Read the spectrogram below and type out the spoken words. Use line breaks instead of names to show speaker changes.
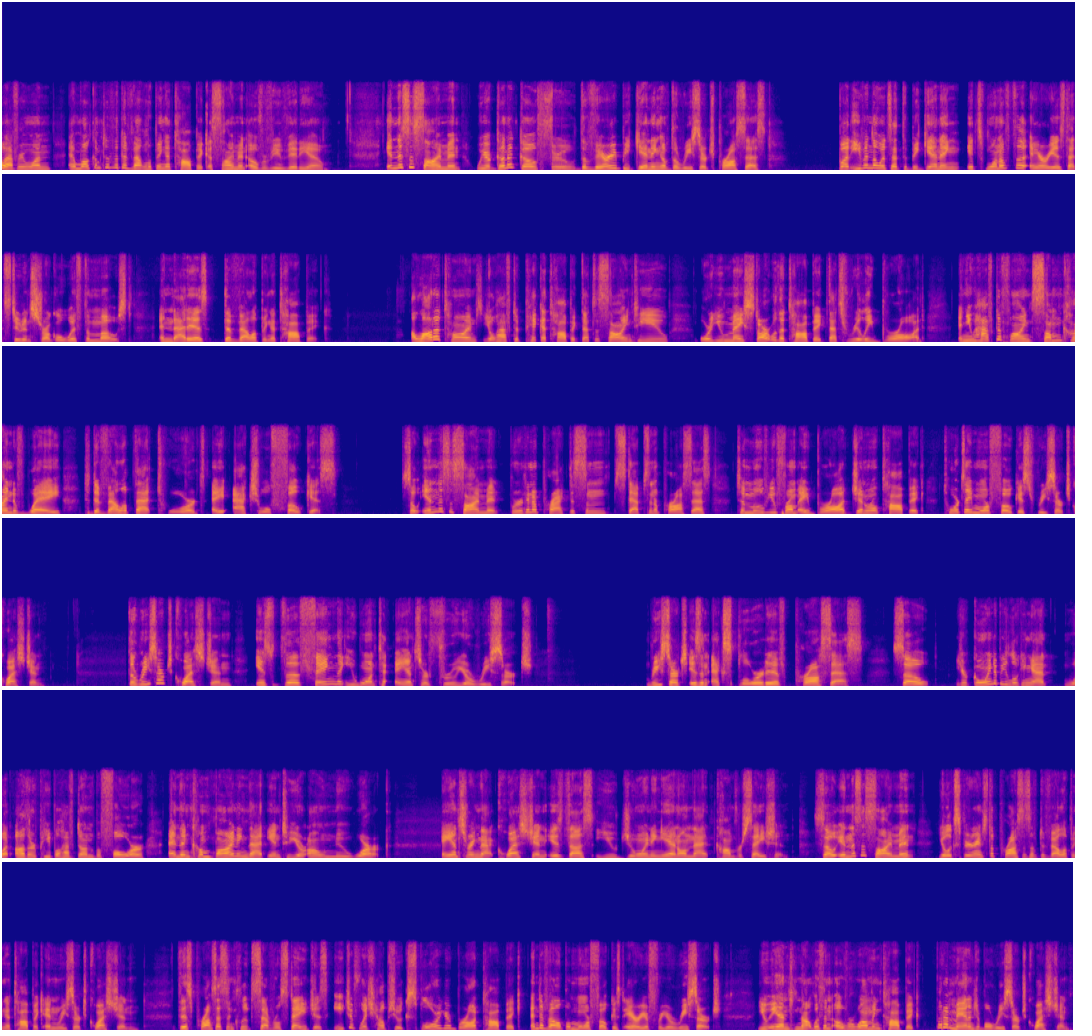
Hello everyone, and welcome to the Developing a Topic assignment overview video. In this assignment, we are going to go through the very beginning of the research process. But even though it's at the beginning, it's one of the areas that students struggle with the most, and that is developing a topic. A lot of times, you'll have to pick a topic that's assigned to you, or you may start with a topic that's really broad and you have to find some kind of way to develop that towards a actual focus. So in this assignment, we're going to practice some steps in a process to move you from a broad general topic towards a more focused research question. The research question is the thing that you want to answer through your research. Research is an explorative process. So you're going to be looking at what other people have done before and then combining that into your own new work. Answering that question is thus you joining in on that conversation. So in this assignment, you'll experience the process of developing a topic and research question. This process includes several stages, each of which helps you explore your broad topic and develop a more focused area for your research. You end not with an overwhelming topic, but a manageable research question.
